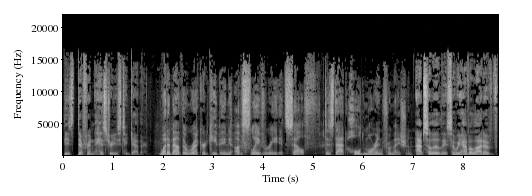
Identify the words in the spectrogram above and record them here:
these different histories together. What about the record keeping of slavery itself? Does that hold more information? Absolutely. So we have a lot of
